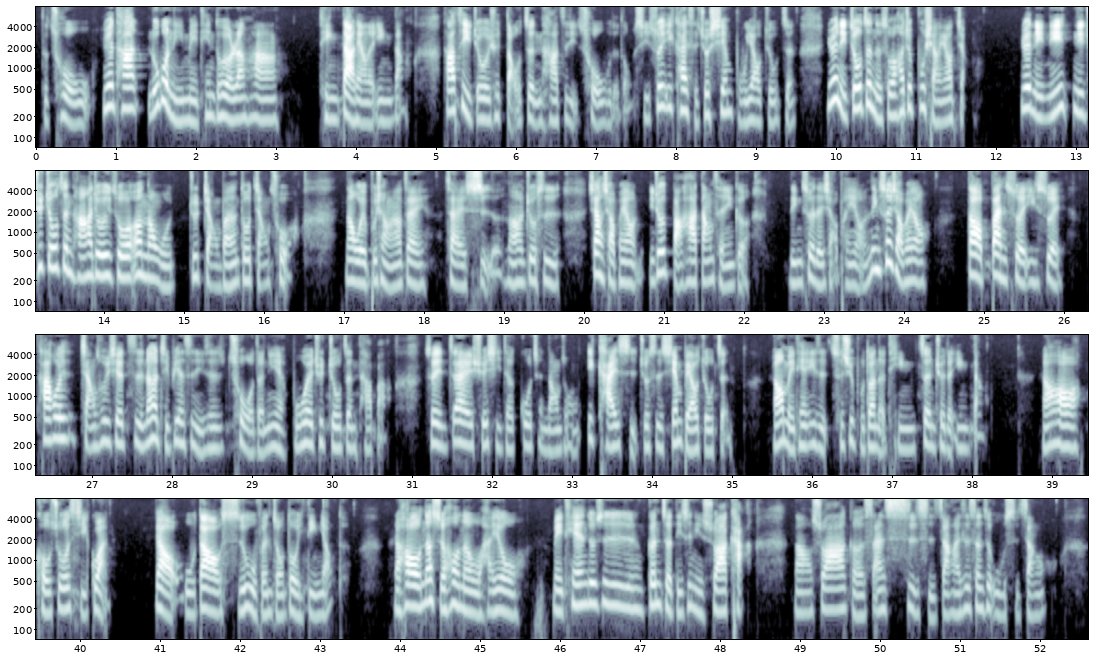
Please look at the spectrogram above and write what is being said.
的错误。因为他如果你每天都有让他听大量的音档，他自己就会去导正他自己错误的东西。所以一开始就先不要纠正，因为你纠正的时候他就不想要讲，因为你你你去纠正他，他就会说：“哦，那我就讲，反正都讲错，那我也不想要再再试了。”然后就是像小朋友，你就把他当成一个。零岁的小朋友，零岁小朋友到半岁一岁，他会讲出一些字，那即便是你是错的，你也不会去纠正他吧？所以在学习的过程当中，一开始就是先不要纠正，然后每天一直持续不断的听正确的音档，然后口说习惯要五到十五分钟都一定要的。然后那时候呢，我还有每天就是跟着迪士尼刷卡，然后刷个三四十张，还是甚至五十张。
